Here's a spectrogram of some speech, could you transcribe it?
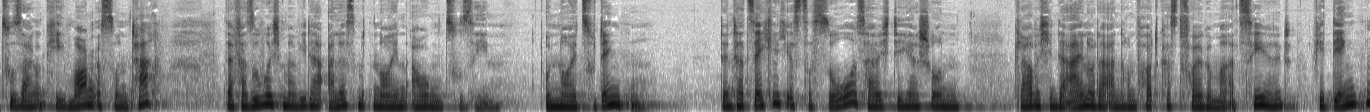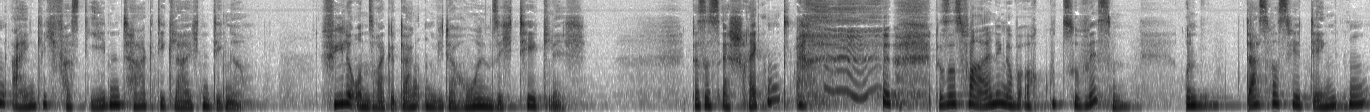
zu sagen, okay, morgen ist so ein Tag, da versuche ich mal wieder alles mit neuen Augen zu sehen und neu zu denken. Denn tatsächlich ist das so, das habe ich dir ja schon, glaube ich, in der einen oder anderen Podcast-Folge mal erzählt. Wir denken eigentlich fast jeden Tag die gleichen Dinge. Viele unserer Gedanken wiederholen sich täglich. Das ist erschreckend. Das ist vor allen Dingen aber auch gut zu wissen. Und das, was wir denken,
